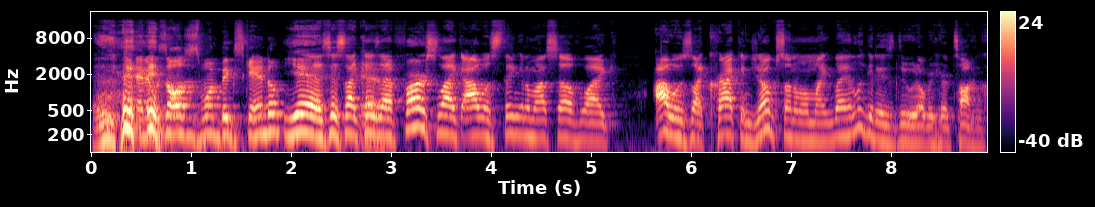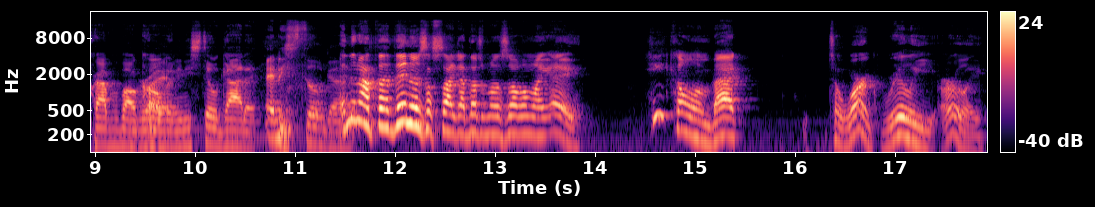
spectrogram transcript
And it was all just one big scandal. Yeah, it's just like because Yeah. at first, like I was thinking to myself, like I was like cracking jokes on him. I'm like, man, look at this dude over here talking crap about COVID, Right. and he still got it. And he still got. And it. And then I thought, then it was just like I thought to myself, I'm like, hey, he going back to work really early.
